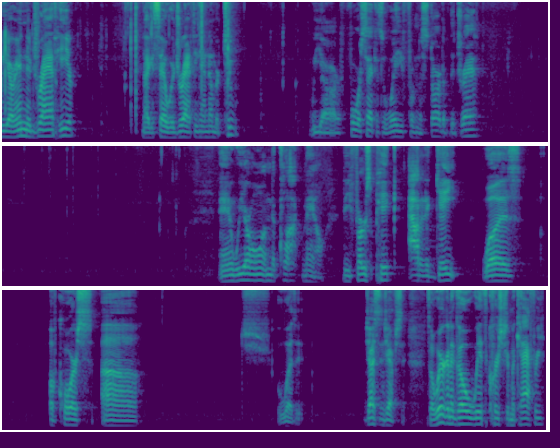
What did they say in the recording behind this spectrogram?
we are in the draft here. Like I said, we're drafting at number two. We are four seconds away from the start of the draft. And we are on the clock now. The first pick out of the gate was, of course, uh, who was it? Justin Jefferson. So we're gonna go with Christian McCaffrey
